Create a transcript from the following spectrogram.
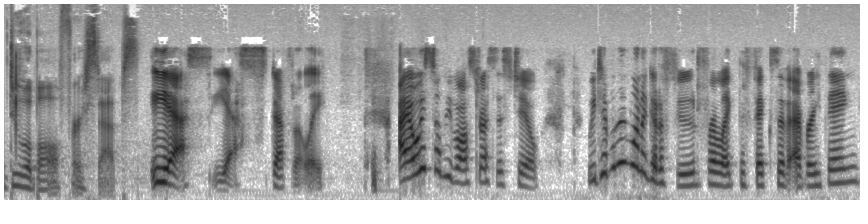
doable first steps. Yes, yes, definitely. I always tell people, I'll stress this too. We typically want to go to food for like the fix of everything.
